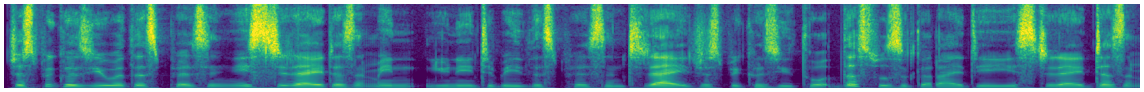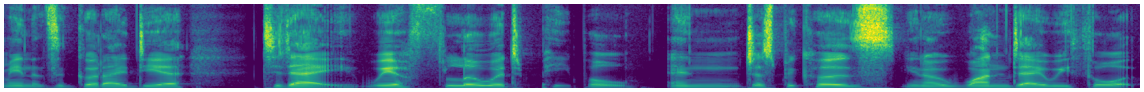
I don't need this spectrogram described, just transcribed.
Just because you were this person yesterday doesn't mean you need to be this person today. Just because you thought this was a good idea yesterday doesn't mean it's a good idea today. We are fluid people. And just because, you know, one day we thought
